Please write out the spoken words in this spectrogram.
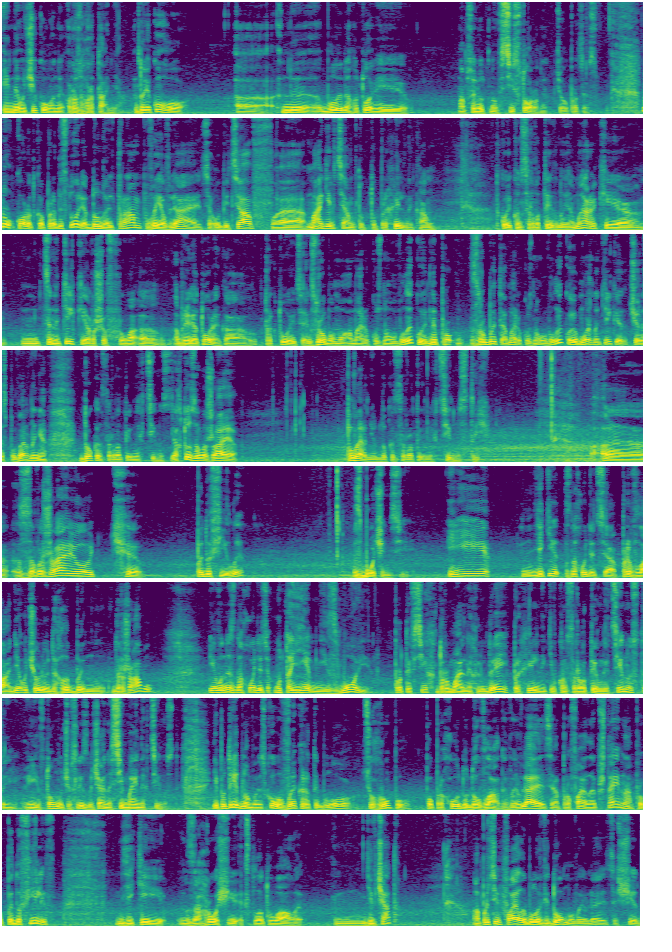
і неочікуване розгортання, до якого е, не були не готові абсолютно всі сторони цього процесу. Ну, коротко передісторія. Дональд Трамп, виявляється, обіцяв е, магівцям, тобто прихильникам такої консервативної Америки, це не тільки розшифрува... е, абревіатура, яка трактується як зробимо Америку знову великою. Не про зробити Америку знову великою можна тільки через повернення до консервативних цінностей. А хто заважає поверненню до консервативних цінностей? Е, Заважають педофіли, збочинці, і які знаходяться при владі, очолюють глибинну державу, і вони знаходяться у таємній змові проти всіх нормальних людей, прихильників консервативних цінностей, і в тому числі, звичайно, сімейних цінностей. І потрібно обов'язково викрити було цю групу по приходу до влади. Виявляється, профайл Епштейна про педофілів, які за гроші експлуатували дівчат. А про ці файли було відомо, виявляється, ще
